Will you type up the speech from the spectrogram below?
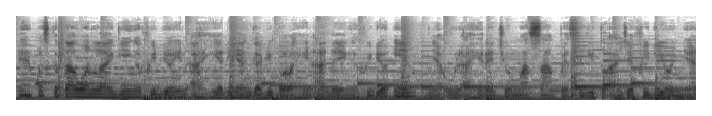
Eh pas ketahuan lagi ngevideoin akhirnya nggak dibolehin ada yang ngevideoin. Ya udah akhirnya cuma sampai segitu aja videonya.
